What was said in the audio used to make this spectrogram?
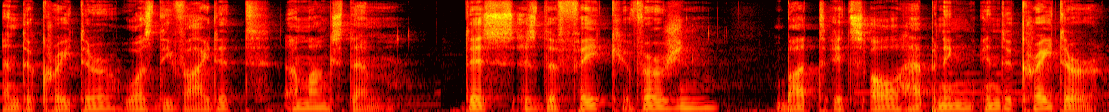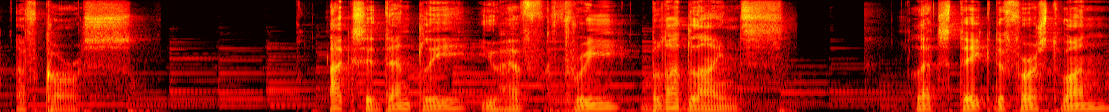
and the crater was divided amongst them. This is the fake version, but it's all happening in the crater, of course accidentally you have three bloodlines. Let's take the first one,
